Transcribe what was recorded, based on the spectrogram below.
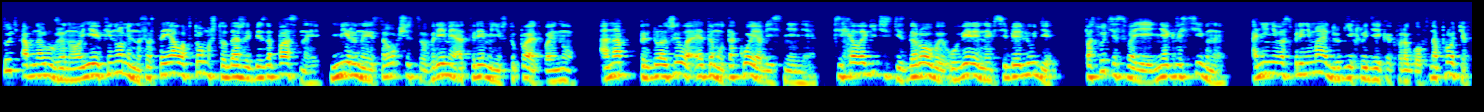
Суть обнаруженного ею феномена состояла в том, что даже безопасные, мирные сообщества время от времени вступают в войну. Она предложила этому такое объяснение. Психологически здоровые, уверенные в себе люди по сути своей не агрессивны. Они не воспринимают других людей как врагов. Напротив,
